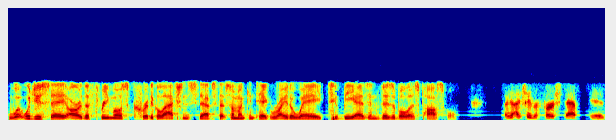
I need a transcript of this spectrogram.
what would you say are the three most critical action steps that someone can take right away to be as invisible as possible? I'd say the first step is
